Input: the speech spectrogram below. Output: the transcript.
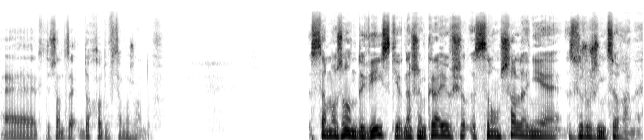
e, dotyczące dochodów samorządów? Samorządy wiejskie w naszym kraju są szalenie zróżnicowane.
